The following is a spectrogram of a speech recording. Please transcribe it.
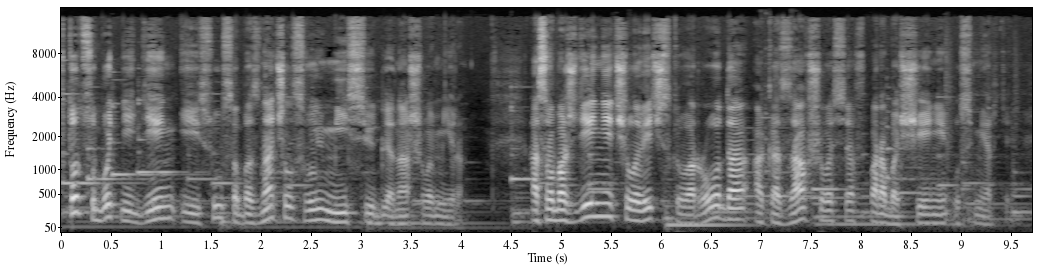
В тот субботний день Иисус обозначил свою миссию для нашего мира – освобождение человеческого рода, оказавшегося в порабощении у смерти –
